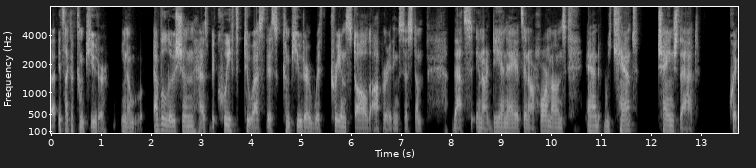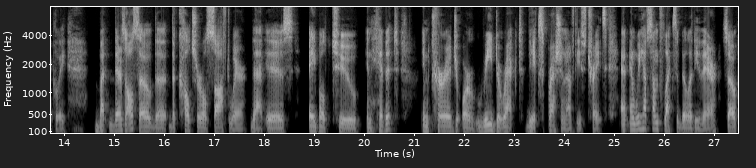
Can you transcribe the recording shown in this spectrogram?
uh, it's like a computer. You know, evolution has bequeathed to us this computer with pre-installed operating system. That's in our DNA, it's in our hormones, and we can't change that quickly. But there's also the, the cultural software that is able to inhibit encourage or redirect the expression of these traits. And, and we have some flexibility there. So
